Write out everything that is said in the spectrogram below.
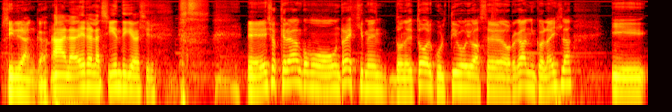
Sri Lanka. Ah, la, era la siguiente que iba a decir. Eh, ellos creaban como un régimen donde todo el cultivo iba a ser orgánico en la isla y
